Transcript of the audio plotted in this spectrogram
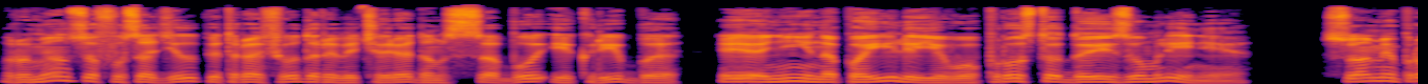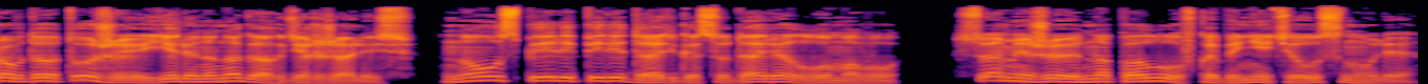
Румянцев усадил Петра Федоровича рядом с собой и Криббе, и они напоили его просто до изумления. Сами, правда, тоже еле на ногах держались, но успели передать государя Ломову. Сами же на полу в кабинете уснули.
